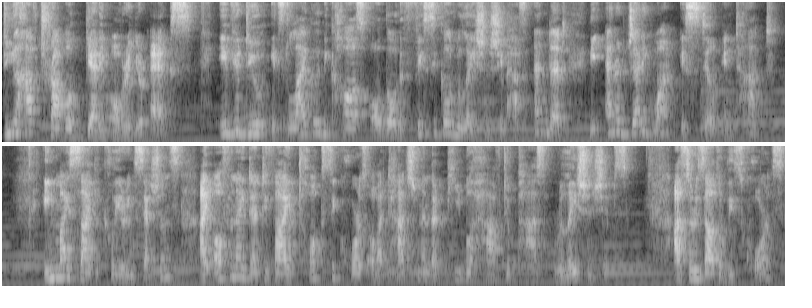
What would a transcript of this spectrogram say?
Do you have trouble getting over your ex? If you do, it's likely because although the physical relationship has ended, the energetic one is still intact. In my psychic clearing sessions, I often identify toxic cords of attachment that people have to past relationships. As a result of these cords,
